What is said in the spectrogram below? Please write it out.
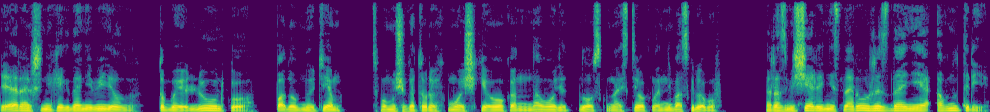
я раньше никогда не видел, чтобы люльку, подобную тем, с помощью которых мойщики окон наводят лоск на стекла небоскребов, размещали не снаружи здания, а внутри.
